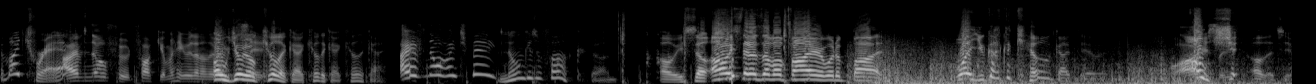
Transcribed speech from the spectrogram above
Am I trapped? I have no food. Fuck you. I'm gonna hit you with another. Oh yo yo, kill that guy! Kill that guy! Kill that guy! I have no HP. No one gives a fuck. Oh, he's still. Oh, he set himself on fire. What a bot. What? You got the kill? God damn it. Well, Oh shit! Oh, that's you.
